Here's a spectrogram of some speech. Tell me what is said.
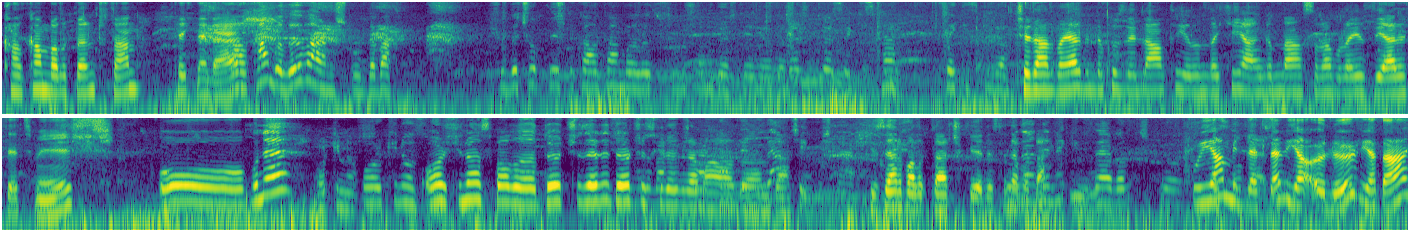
Kalkan balıklarını tutan tekneler. Kalkan balığı varmış burada bak. Şurada çok büyük bir kalkan balığı tutulmuş onu gösteriyordu. 8 kilo. Celal Bayar 1956 yılındaki yangından sonra burayı ziyaret etmiş. Oo, bu ne? Orkinos. Orkinos. Orkinos balığı 450-400 kilogram ağırlığında. çekmişler. Güzel balıklar çıkıyor desene Buradan buradan. demek ki güzel balık çıkıyor. Uyuyan milletler ya ölür ya da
